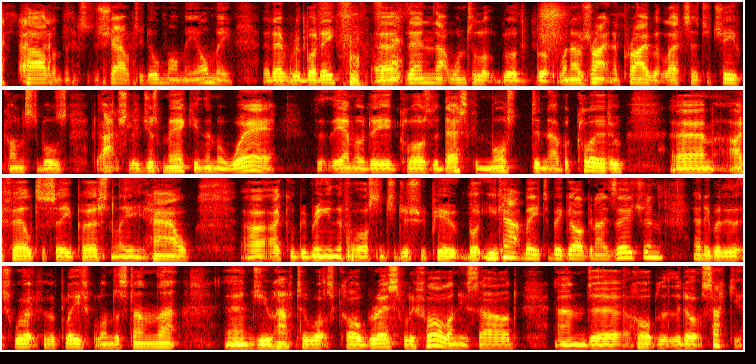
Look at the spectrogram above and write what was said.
Parliament and shouted "um on me, on me" at everybody. Uh, then that wouldn't have looked good. But when I was writing a private letter to chief constables, actually just making them aware that the MOD had closed the desk and most didn't have a clue, um, I failed to see personally how uh, I could be bringing the force into disrepute. But you can't beat a big organisation. Anybody that's worked for the police will understand that and you have to what's called gracefully fall on your sword and uh, hope that they don't sack you,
